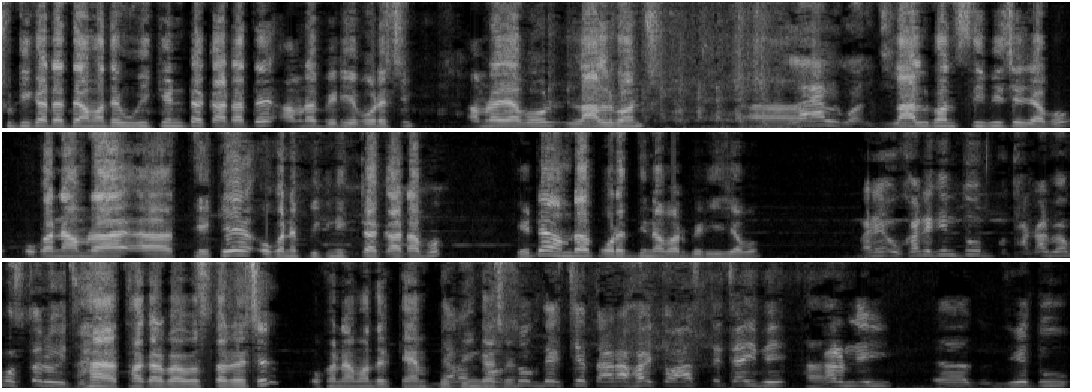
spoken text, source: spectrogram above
ছুটি কাটাতে আমাদের উইকেন্ডটা কাটাতে আমরা বেরিয়ে পড়েছি। আমরা যাব লালগঞ্জ। লালগঞ্জ। লালগঞ্জ সি বিচে যাব। ওখানে আমরা থেকে ওখানে পিকনিকটা কাটাবো। এটা আমরা পরের দিন আবার বেরিয়ে যাব। মানে ওখানে কিন্তু থাকার ব্যবস্থা রয়েছে। হ্যাঁ থাকার ব্যবস্থা রয়েছে। ওখানে আমাদের ক্যাম্প বুকিং আছে। দর্শক দেখছে তারা হয়তো আসতে চাইবে। হ্যাঁ। কারণ এই যেহেতু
